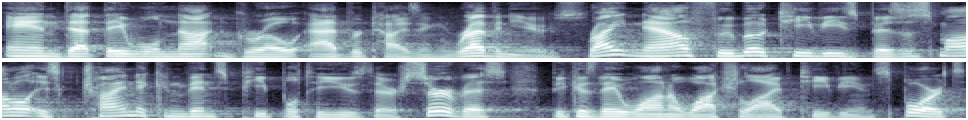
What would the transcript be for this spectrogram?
and that they will not grow advertising revenues. Right now, Fubo TV's business model is trying to convince people to use their service because they want to watch live TV and sports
